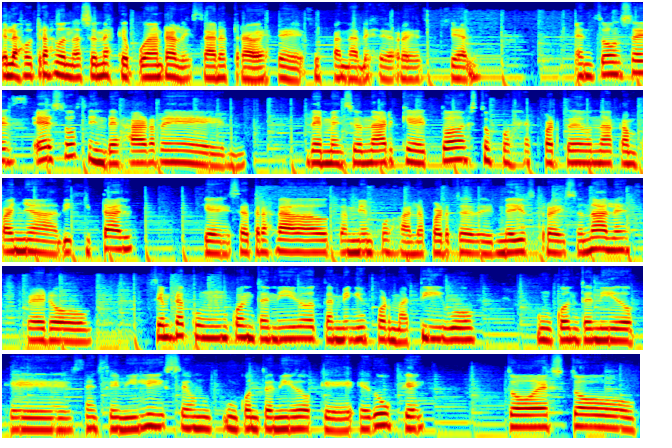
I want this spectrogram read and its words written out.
de las otras donaciones que puedan realizar a través de sus canales de redes sociales. Entonces, eso sin dejar de, de mencionar que todo esto pues es parte de una campaña digital que se ha trasladado también pues a la parte de medios tradicionales, pero siempre con un contenido también informativo, un contenido que sensibilice, un, un contenido que eduque todo esto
